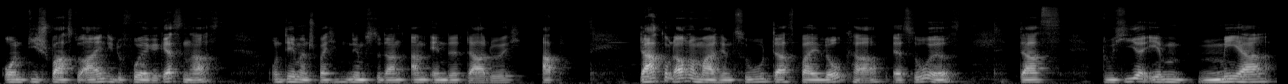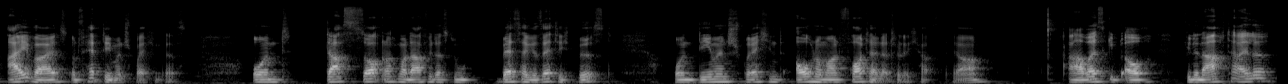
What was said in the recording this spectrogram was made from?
und die sparst du ein, die du vorher gegessen hast, und dementsprechend nimmst du dann am Ende dadurch ab. Da kommt auch nochmal hinzu, dass bei Low Carb es so ist, dass du hier eben mehr Eiweiß und Fett dementsprechend isst. Und das sorgt nochmal dafür, dass du besser gesättigt bist und dementsprechend auch nochmal einen Vorteil natürlich hast. Ja? Aber es gibt auch viele Nachteile,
